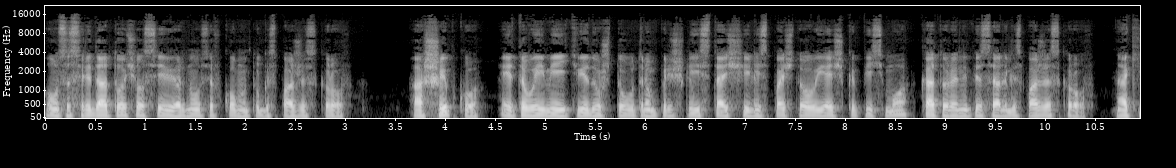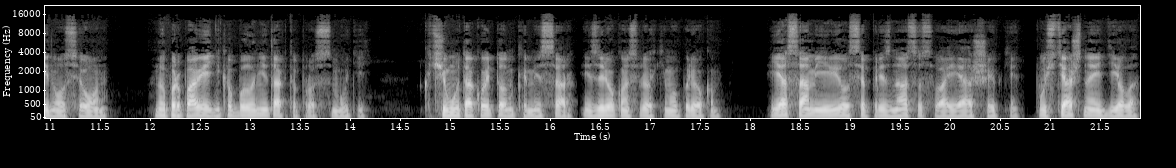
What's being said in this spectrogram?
он сосредоточился и вернулся в комнату госпожи Скров. «Ошибку? Это вы имеете в виду, что утром пришли и стащили из почтового ящика письмо, которое написали госпоже Скров?» — накинулся он. Но проповедника было не так-то просто смутить. «К чему такой тон, комиссар?» — изрек он с легким упреком. «Я сам явился признаться в своей ошибке. Пустяшное дело.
